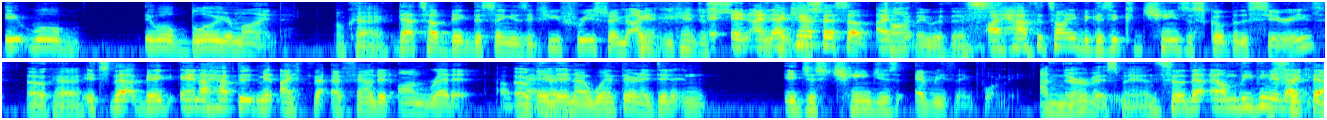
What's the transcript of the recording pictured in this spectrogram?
it will, it will blow your mind. Okay. That's how big this thing is. If you freeze frame it, You can't- you can't just- and, and I can't can't just fess up. I, taunt me with this. I have to taunt you because it could change the scope of the series. Okay. It's that big, and I have to admit, I, I found it on Reddit, Okay. and then I went there and I did it, and it just changes everything for me. I'm nervous, man. So that I'm leaving it You're at that.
